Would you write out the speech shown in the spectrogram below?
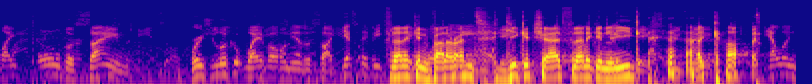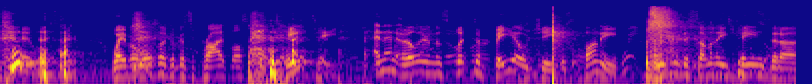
All the same. Whereas you look at Weibo on the other side. Yes, they beat Fnatic in Valorant, Gigachad, Fnatic in League. I can't. But LNG lost to. Weibo also took a surprise loss to TT. And then earlier in the split to BLG. It's funny, losing to some of these teams that are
